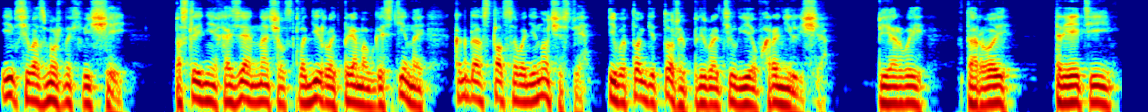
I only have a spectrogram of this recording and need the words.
и всевозможных вещей. Последний хозяин начал складировать прямо в гостиной, когда остался в одиночестве, и в итоге тоже превратил ее в хранилище. Первый, второй, третий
